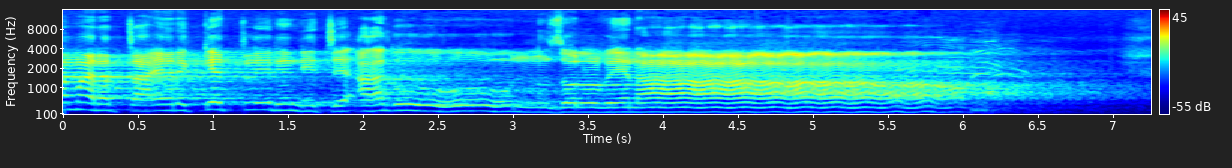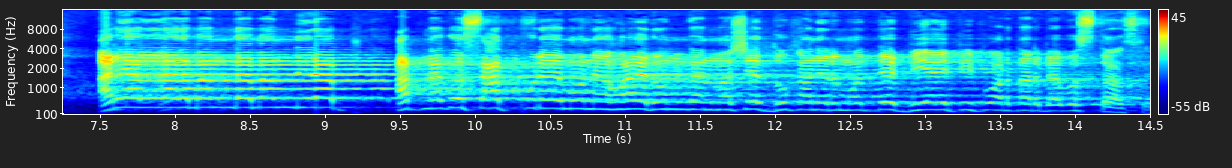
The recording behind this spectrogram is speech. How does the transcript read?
আমার চায়ের কেতলির নিচে আগুন জ্বলবে না। আরে আল্লাহর বান্দা, বান্দিরা, আপনাকে চাঁদপুরে মনে হয় রমজান মাসে দোকানের মধ্যে ভিআইপি পর্দার ব্যবস্থা আছে?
